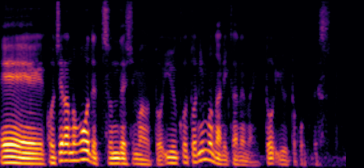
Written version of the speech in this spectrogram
えー、こちらの方で積んでしまうということにもなりかねないというところです。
